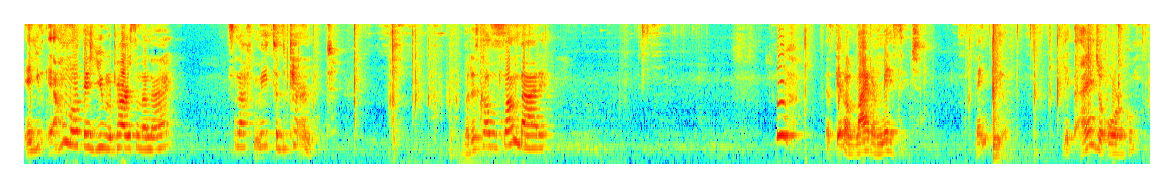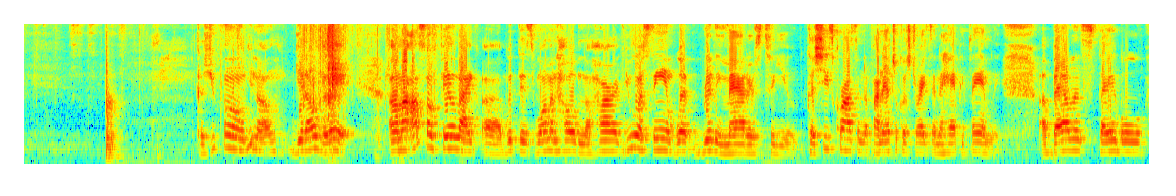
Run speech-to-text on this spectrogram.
And you, I don't know if it's you, the person, or not. It's not for me to determine. But it's because of somebody. Whew. Let's get a lighter message. Thank you. Get the angel oracle. Because you can, you know, get over that. Um, I also feel like uh, with this woman holding the heart, you are seeing what really matters to you. Because she's crossing the financial constraints and a happy family. A balanced, stable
